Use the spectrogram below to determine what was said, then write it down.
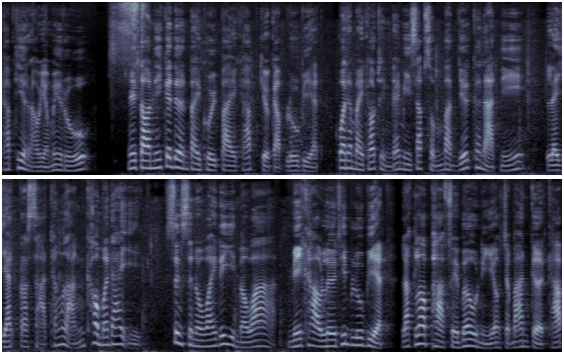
ครับที่เรายังไม่รู้ ในตอนนี้ก็เดินไปคุยไปครับ เกี่ยวกับบลูเบียด ว่าทำไมเขาถึงได้มีทรัพย์สมบัติเยอะขนาดนี้ และยัดปราสาททั้งหลังเข้ามาได้อีก ซึ่งสโนไวท์ได้ยินมาว่า มีข่าวลือที่บลูเบียดลักลอบพาเฟเบิลหนีออกจากบ้านเกิดครับ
